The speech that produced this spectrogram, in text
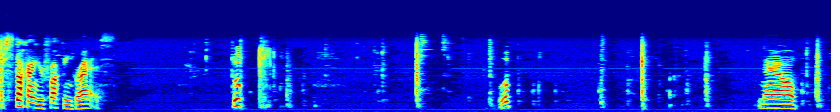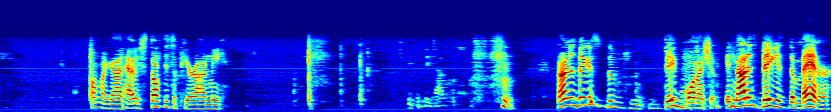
You're stuck on your fucking grass. Whoop. Whoop. Now, oh my god, house, don't disappear on me. It's a big house. Hmm. Not as big as the big one I showed. It's not as big as the manor.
